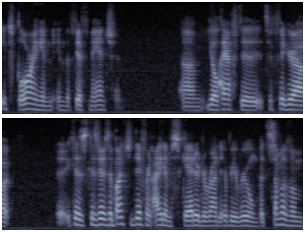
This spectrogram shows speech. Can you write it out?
exploring in, in the fifth mansion, um, you'll have to, to figure out because because there's a bunch of different items scattered around every room, but some of them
